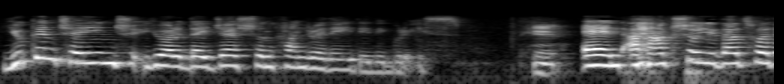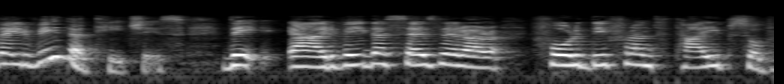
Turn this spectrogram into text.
You can change your digestion 180 degrees. Yeah. And actually, that's what Ayurveda teaches. The Ayurveda says there are four different types of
